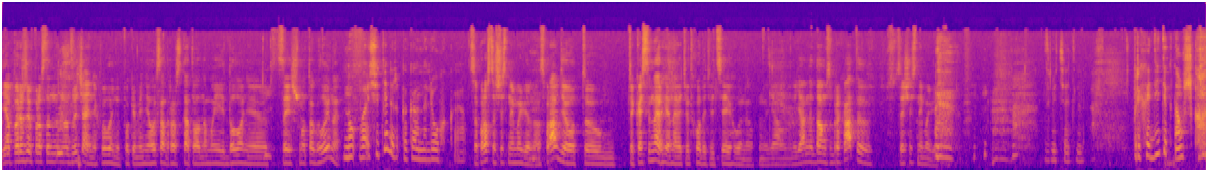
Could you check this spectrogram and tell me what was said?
Я пережив просто надзвичайні хвилини, поки мені Олександр розкатував на моїй долоні цей шматок глини. Ну, вы ощутили, какая она легкая? Це просто щось неймовірне. Насправді, от е, якась енергія навіть відходить від цієї глини. От, ну, Я, я не дам збрехати, це щось неймовірне. Замечательно. Приходите к нам в школу.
